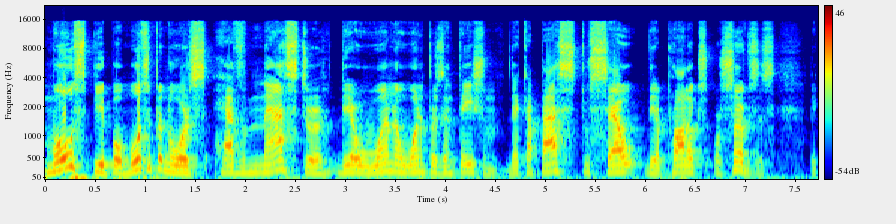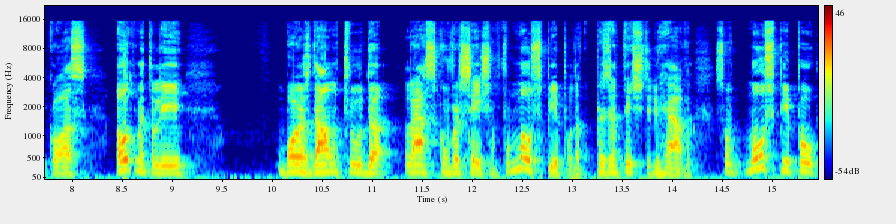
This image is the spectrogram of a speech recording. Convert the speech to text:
most people, most entrepreneurs have mastered their one-on-one presentation, their capacity to sell their products or services, because ultimately boils down to the last conversation for most people, the presentation that you have. So most people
